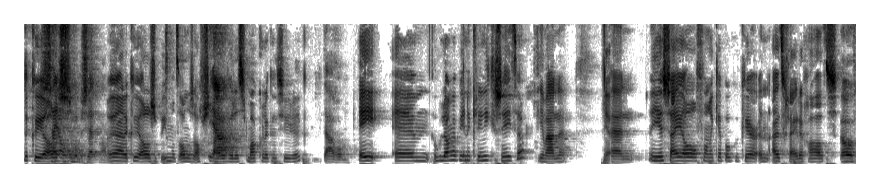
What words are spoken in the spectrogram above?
Dan kun je Zijn alles, allemaal bezet, man. Ja, dan kun je alles op iemand anders afschuiven. Ja. Dat is makkelijk natuurlijk. Daarom. Hey, um, hoe lang heb je in de kliniek gezeten? Vier maanden. Ja. En, en je zei al van, ik heb ook een keer een uitgeleider gehad. Oh,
